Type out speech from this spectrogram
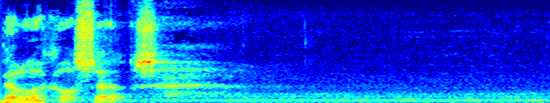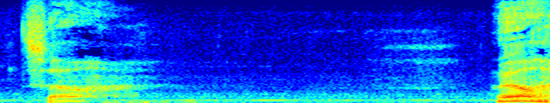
biblical sense. So, well,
